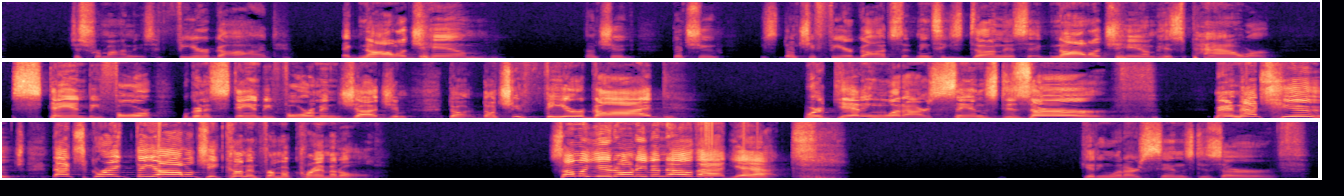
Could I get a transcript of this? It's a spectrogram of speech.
Just remind me, fear God, acknowledge Him. Don't you, don't you, don't you fear God? So that means He's done this. Acknowledge Him, His power. Stand before, we're going to stand before Him and judge Him. Don't, don't you fear God? We're getting what our sins deserve. Man, that's huge. That's great theology coming from a criminal. Some of you don't even know that yet. Getting what our sins deserve.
